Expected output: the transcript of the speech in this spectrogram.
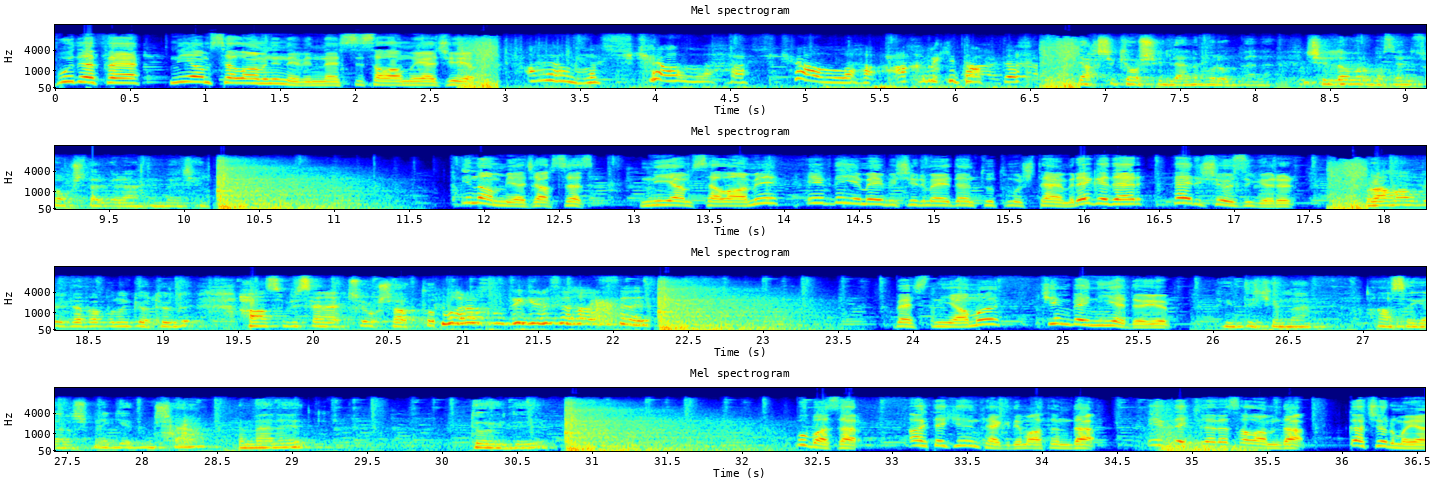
Bu dəfə Niyam Səlaminin evindən sizi salamlayacağıq. Ay Allah, şükür Allaha, şükür Allaha. Axırı ki tapdıq. Yaxşı ki o şilləni vurub mənə. Şillə vurmasaydı çox işlər görərdim bəlkə. İnanmayacaqsınız. Niyam Səlami evdə yemək bişirməkdən tutmuş təmirə qədər hər işi özü görür. Ramal bir dəfə bunu götürdü, hansı bir sənətçi oxşatdı. Maraqlıdır görəsən hansınız? Bəs Niyamı kim və niyə döyüb? Bildi ki, mən hansı yarışmaya getmişəm, məni döydü. Bu bazar Aytəkinin təqdimatında evdəkilərə salamda. Qaçırmayın.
